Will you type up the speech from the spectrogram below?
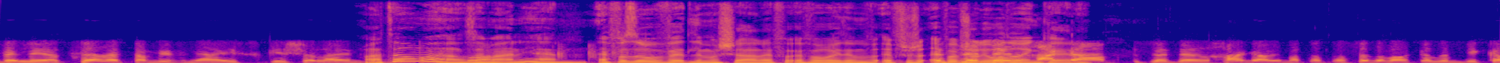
ולייצר את המבנה העסקי שלהם. מה אתה אומר? זה מעניין. איפה זה עובד למשל? איפה, איפה ראיתם, איפה, איפה אפשר לראות דברים כאלה? זה דרך אגב, אם אתה תעשה דבר כזה בדיקה,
